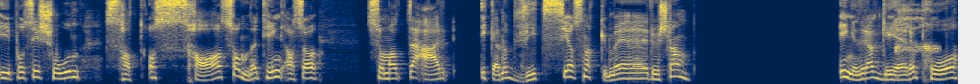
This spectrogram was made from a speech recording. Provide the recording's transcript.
i posisjon satt og sa sånne ting? Altså, som at det er, ikke er noe vits i å snakke med Russland. Ingen reagerer på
